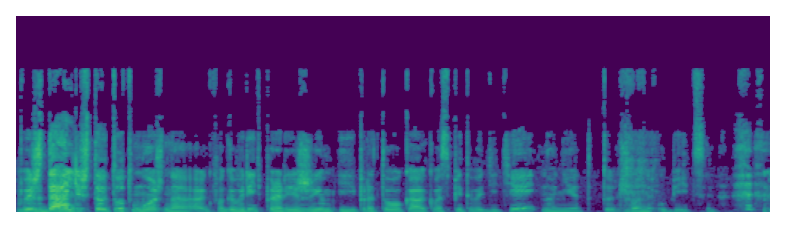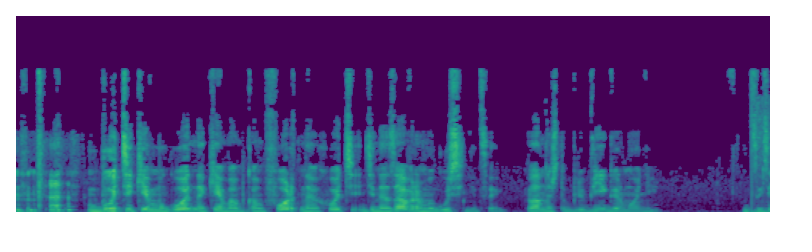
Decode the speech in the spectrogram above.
Вы ждали, что тут можно поговорить про режим и про то, как воспитывать детей, но нет, тут жены убийцы. Будьте кем угодно, кем вам комфортно, хоть динозавром и гусеницей. Главное, чтобы любви и гармонии. Дзынь.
